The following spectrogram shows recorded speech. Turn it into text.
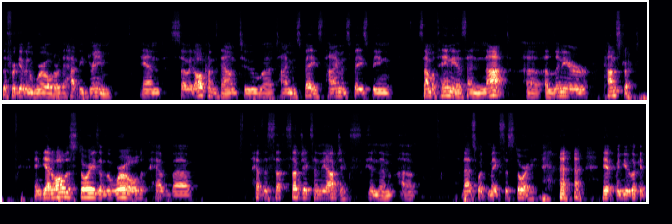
the forgiven world or the happy dream and so it all comes down to uh, time and space, time and space being simultaneous and not a linear construct. And yet, all the stories of the world have uh, have the su- subjects and the objects in them. Uh, that's what makes a story. when you look at,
